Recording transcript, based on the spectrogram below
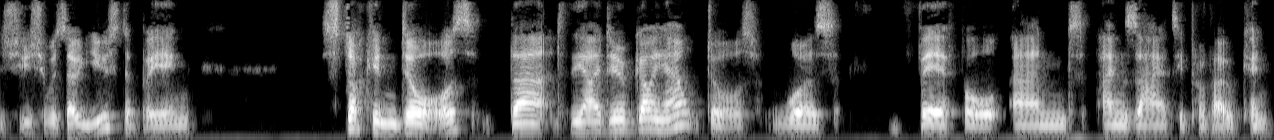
she, she was so used to being stuck indoors that the idea of going outdoors was fearful and anxiety provoking.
